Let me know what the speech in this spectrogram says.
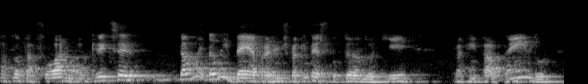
a plataforma, eu queria que você dá uma, dá uma ideia para a gente, para quem está escutando aqui, para quem está vendo,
